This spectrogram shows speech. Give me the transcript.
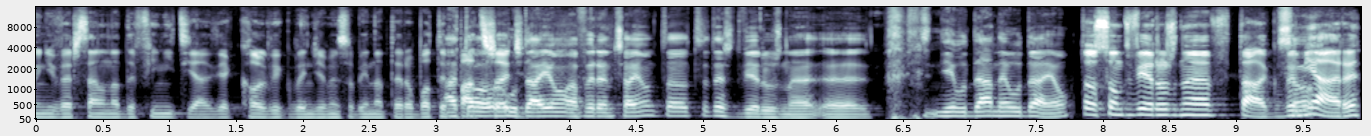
uniwersalna definicja, jakkolwiek będziemy sobie na te roboty A to patrzeć. udają, a wyręczają, to, to też dwie różne. E, nieudane udają. To są dwie różne, tak, Są- wymiary.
